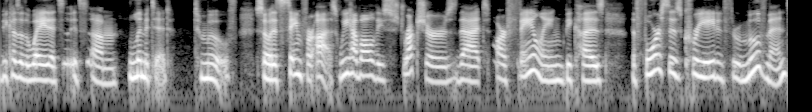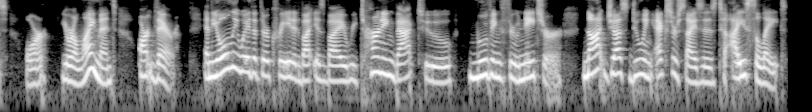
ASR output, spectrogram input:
because of the way it's it's um, limited to move. So it's same for us. We have all these structures that are failing because the forces created through movement or your alignment aren't there. And the only way that they're created by is by returning back to moving through nature, not just doing exercises to isolate.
